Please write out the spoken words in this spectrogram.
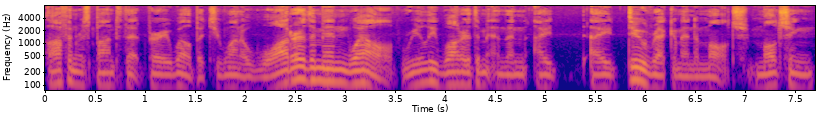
often respond to that very well. But you want to water them in well, really water them, and then I I do recommend a mulch. Mulching,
